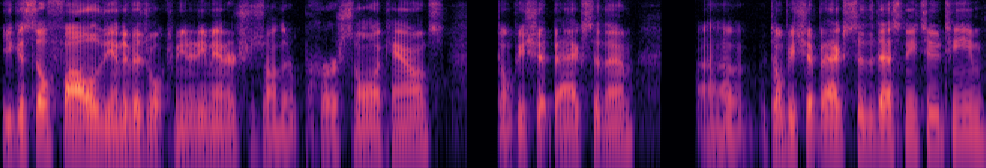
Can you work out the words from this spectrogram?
You can still follow the individual community managers on their personal accounts. Don't be shitbags to them. Uh, don't be shitbags to the Destiny 2 Team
